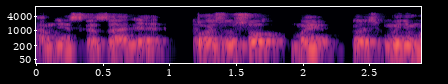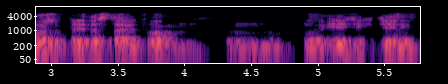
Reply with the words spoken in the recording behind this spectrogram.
а мне сказали, есть ушел, мы, то есть мы не можем предоставить вам этих денег.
